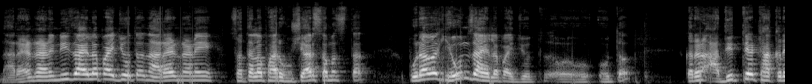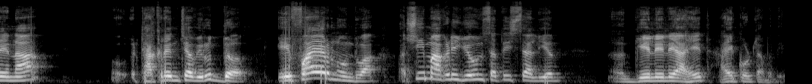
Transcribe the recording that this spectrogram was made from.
नारायण राणेंनी जायला पाहिजे होतं. नारायण राणे स्वतःला फार हुशार समजतात. पुरावा घेऊन जायला पाहिजे होत होतं. कारण आदित्य ठाकरेंना ठाकरेंच्या विरुद्ध एफ आय आर नोंदवा अशी मागणी घेऊन सतीश सॅलियन गेलेले आहेत हायकोर्टामध्ये.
